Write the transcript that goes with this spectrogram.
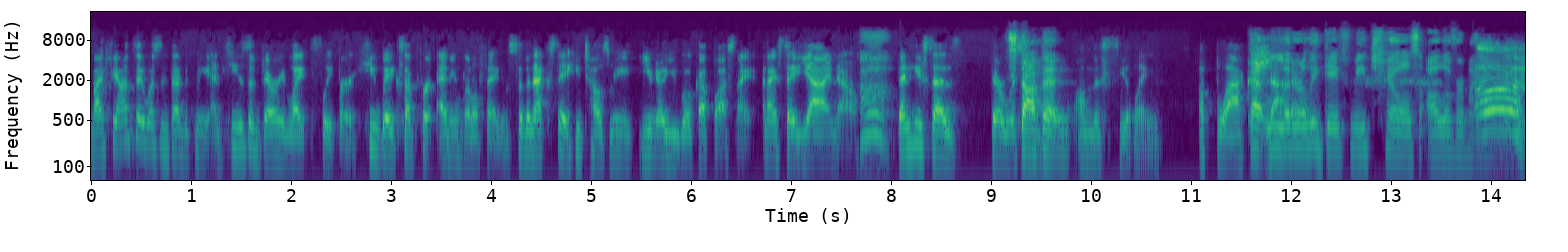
My fiance was in bed with me, and he's a very light sleeper. He wakes up for any little thing. So the next day, he tells me, "You know, you woke up last night," and I say, "Yeah, I know." Then he says, "There was Stop something it. on the ceiling, a black that shadow." literally gave me chills all over my body.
